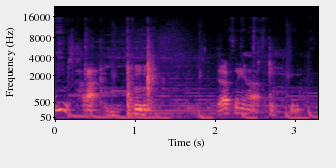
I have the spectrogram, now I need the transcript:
Ooh, it's hot. Definitely hot.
